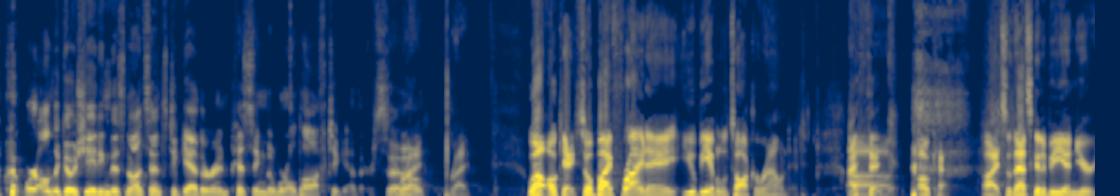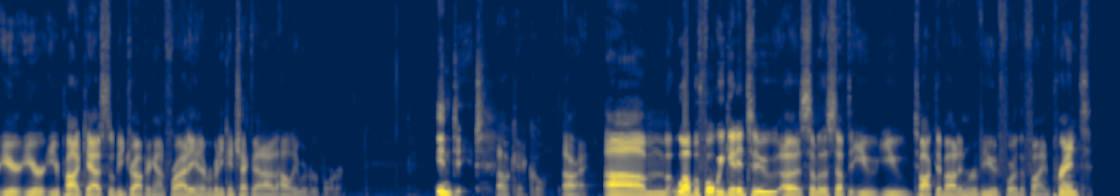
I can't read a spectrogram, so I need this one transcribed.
we're all negotiating this nonsense together and pissing the world off together so Right, right. Well, okay. So by Friday, you'll be able to talk around it. i Uh, think okay. All right. So that's going to be in your your your your podcast. will be dropping on Friday, and everybody can check that out at Hollywood Reporter. indeed Okay. Cool. All right. Um, well, before we get into uh, some of the stuff that you you talked about and reviewed for the Fien Print,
